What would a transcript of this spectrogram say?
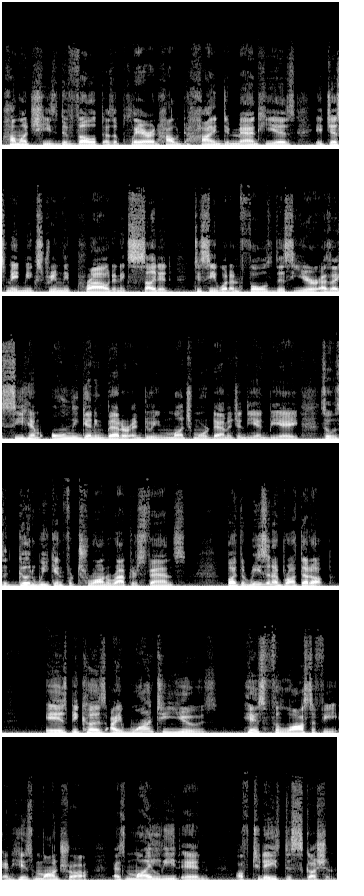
how much he's developed as a player and how high in demand he is. It just made me extremely proud and excited to see what unfolds this year as I see him only getting better and doing much more damage in the NBA. So it was a good weekend for Toronto Raptors fans. But the reason I brought that up is because I want to use his philosophy and his mantra as my lead in of today's discussion.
